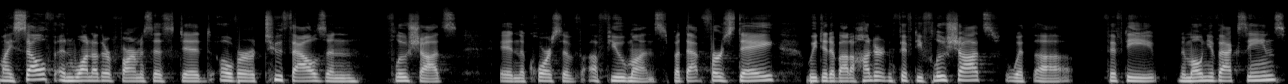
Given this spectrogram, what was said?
myself and one other pharmacist did over 2,000 flu shots in the course of a few months. But that first day, we did about 150 flu shots with uh, 50 pneumonia vaccines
